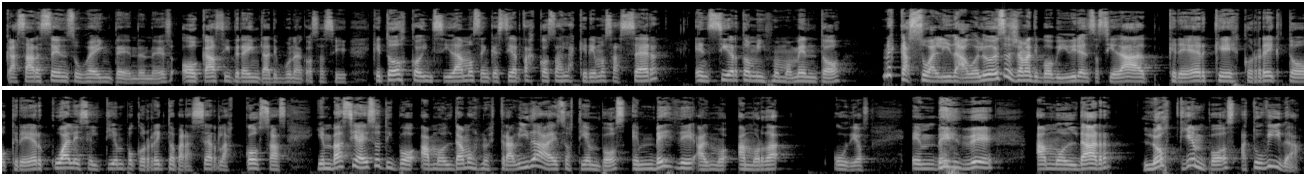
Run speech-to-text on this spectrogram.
casarse en sus 20, ¿entendés? O casi 30, tipo una cosa así. Que todos coincidamos en que ciertas cosas las queremos hacer en cierto mismo momento. No es casualidad, boludo. Eso se llama tipo vivir en sociedad, creer que es correcto, creer cuál es el tiempo correcto para hacer las cosas. Y en base a eso, tipo, amoldamos nuestra vida a esos tiempos en vez de amoldar. ¡Uh, Dios! En vez de amoldar los tiempos a tu vida.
